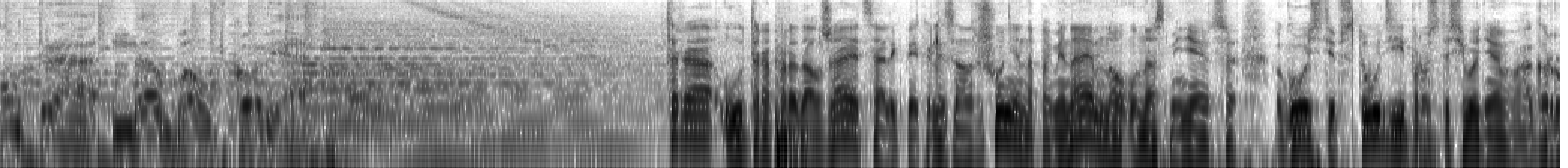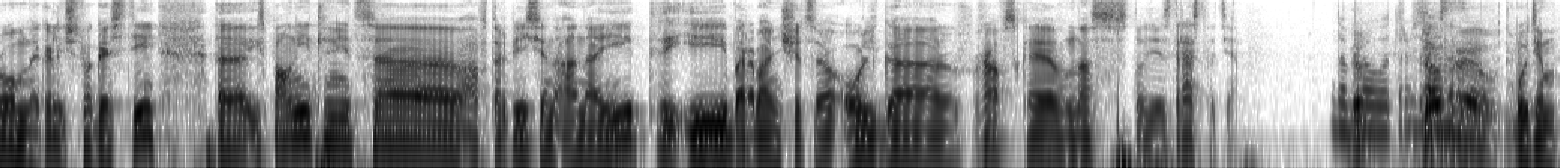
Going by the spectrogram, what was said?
Утро на Болткове. Утро, утро продолжается. Олег Пек, Александр Шунин. Напоминаем, но у нас меняются гости в студии. Просто сегодня огромное количество гостей. Э, исполнительница, автор песен Анаит и барабанщица Ольга Равская у нас в студии. Здравствуйте. Доброе утро. Доброе утро. Будем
